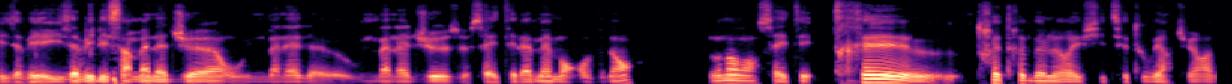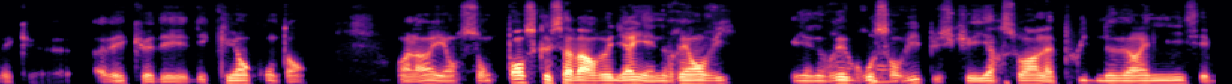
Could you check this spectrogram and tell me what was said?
ils avaient ils avaient laissé un manager ou une, ou une manageuse. Ça a été la même en revenant. Non, non, non, ça a été très, très, très belle réussite cette ouverture avec avec des, des clients contents. Voilà, et on, on, pense que ça va revenir. Il y a une vraie envie. Il y a une vraie grosse envie puisque hier soir la pluie de 9h30, c'est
